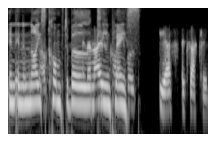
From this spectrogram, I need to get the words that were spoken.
in in a nice, comfortable, a nice, clean comfortable, place. Yes, exactly.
